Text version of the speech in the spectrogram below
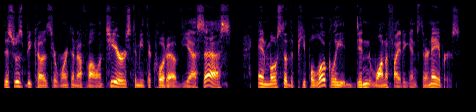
This was because there weren't enough volunteers to meet the quota of the SS, and most of the people locally didn't want to fight against their neighbors.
